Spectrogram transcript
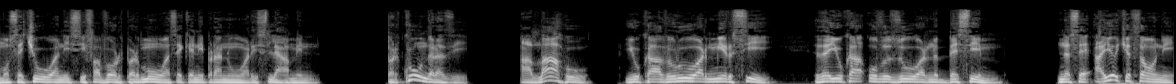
mos e quani si favor për mua se keni pranuar islamin. Përkundrazi, Allahu ju ka dhuruar mirësi dhe ju ka udhëzuar në besim, nëse ajo që thoni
